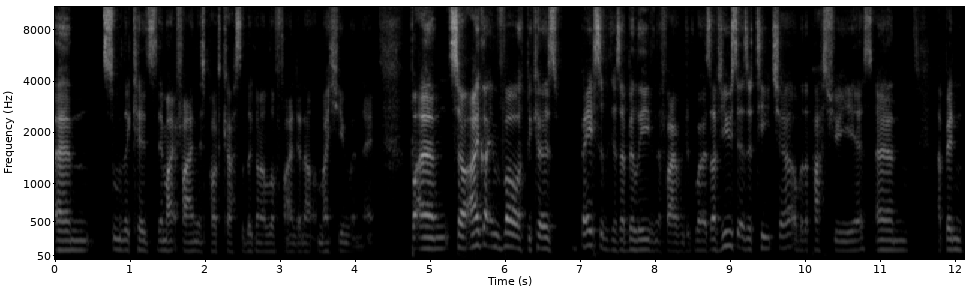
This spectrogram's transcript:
Um, some of the kids they might find this podcast that they're going to love finding out my human name. But um, so I got involved because basically because I believe in the 500 words. I've used it as a teacher over the past few years. Um, I've been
